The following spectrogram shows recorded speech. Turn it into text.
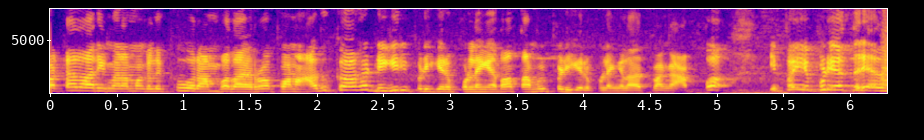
பட்டதாரி மணமகளுக்கு ஒரு ஐம்பதாயிரரூபா பணம். அதுக்காக டிகிரி படிக்கிற பிள்ளைங்க தான் தமிழ் படிக்கிற பிள்ளைங்களா இருப்பாங்க. அப்போ இப்போ எப்படியோ தெரியாது.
